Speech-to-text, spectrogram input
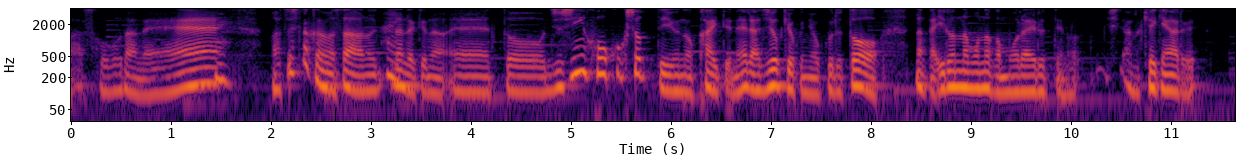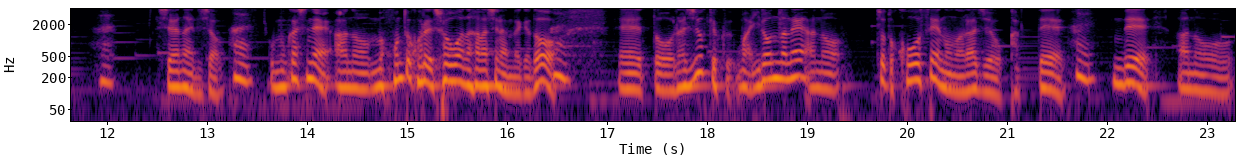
まあそうだね、松下君はさあの、はい。なんだっけなえっ、と受信報告書っていうのを書いてねラジオ局に送るとなんかいろんなものがもらえるっていうのしあの経験ある？はい知らないでしょ？はい。昔ねあのまあ本当これ昭和の話なんだけど、はい。えっ、とラジオ局まあいろんなねあのちょっと高性能なラジオを買って、はい。であの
